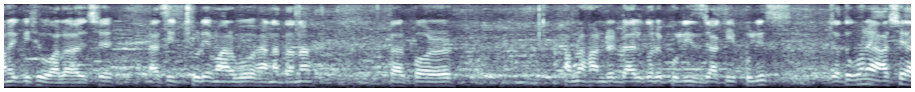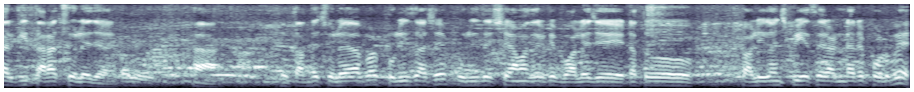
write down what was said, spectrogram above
অনেক কিছু বলা হয়েছে। অ্যাসিড ছুঁড়ে মারবো হ্যানা তানা তারপর আমরা হান্ড্রেড ডায়াল করে পুলিশ ডাকি পুলিশ যতক্ষণে আসে আর কি তারা চলে যায়। হ্যাঁ তো তাদের চলে যাওয়ার পর পুলিশ আসে পুলিশ এসে আমাদেরকে বলে যে এটা তো টলিগঞ্জ পিএসের আন্ডারে পড়বে,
